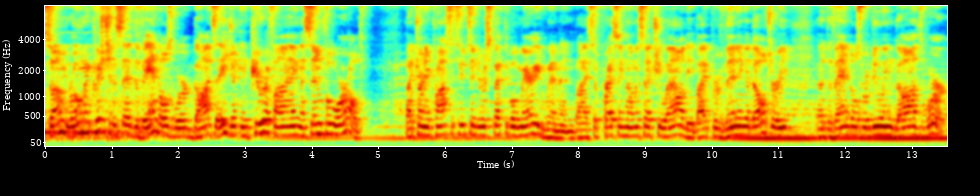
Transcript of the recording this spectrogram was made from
Some Roman Christians said the Vandals were God's agent in purifying a sinful world by turning prostitutes into respectable married women, by suppressing homosexuality, by preventing adultery. Uh, the Vandals were doing God's work.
